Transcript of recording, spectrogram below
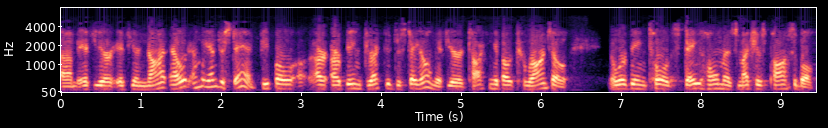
um, if you're if you're not out, and we understand people are, are being directed to stay home. If you're talking about Toronto, we're being told stay home as much as possible.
